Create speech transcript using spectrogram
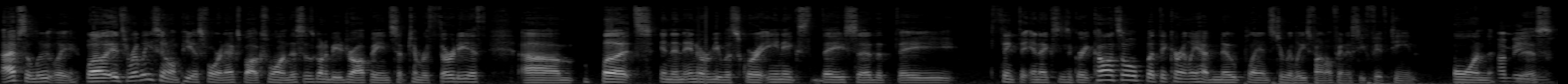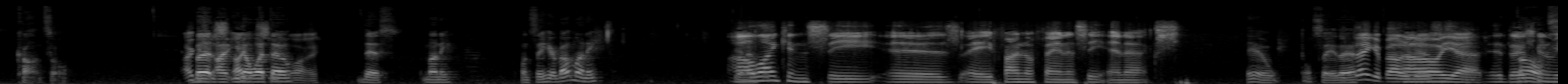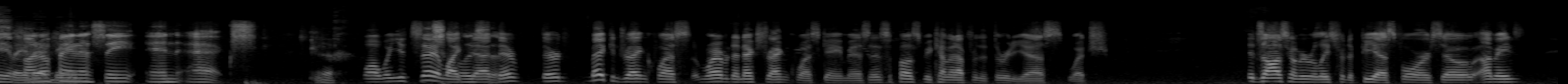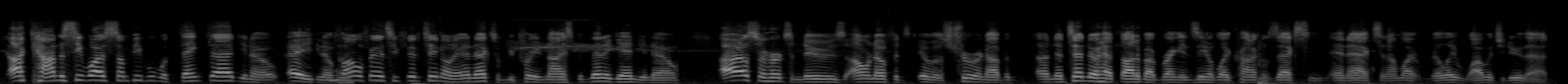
Absolutely. Well, it's releasing on PS4 and Xbox One. This is going to be dropping September 30th. Um, but in an interview with Square Enix, they said that they think the NX is a great console, but they currently have no plans to release Final Fantasy 15 on I mean- this console. I But, just- uh, you know what, though? why. This money. Once they hear about money, All know. I can see is a Final Fantasy NX. ew, don't say that. The thing about it is, Oh is yeah, that- there's going to be a Final that, dude. Fantasy NX. Ugh. well, when you say it like that, they're they're making Dragon Quest, whatever the next Dragon Quest game is, and it's supposed to be coming up for the 3DS, which it's also going to be released for the PS4. So, I mean, I kind of see why some people would think that, you know, hey, you know, Mhm. Final Fantasy 15 on the NX would be pretty nice. But then again, you know, I also heard some news. I don't know if it's, it was true or not, but uh, Nintendo had thought about bringing Xenoblade Chronicles X and NX, and I'm like, really? Why would you do that?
